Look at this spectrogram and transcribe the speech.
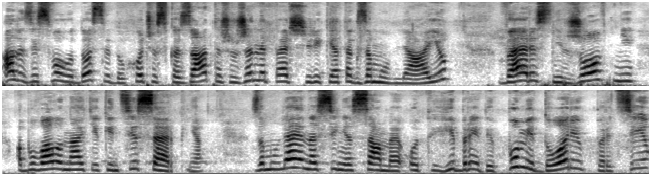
Але зі свого досвіду хочу сказати, що вже не перший рік я так замовляю в вересні, в жовтні, а бувало навіть в кінці серпня. Замовляю насіння саме от гібридів помідорів, перців,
